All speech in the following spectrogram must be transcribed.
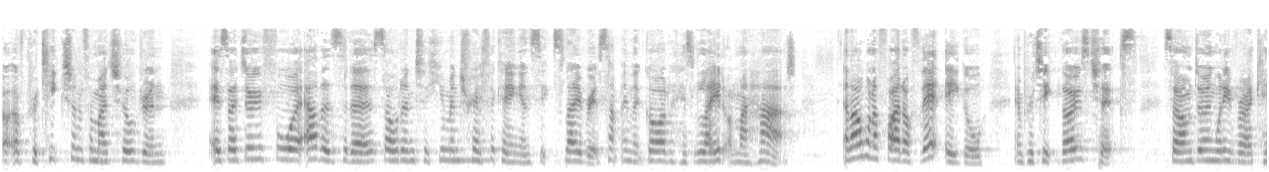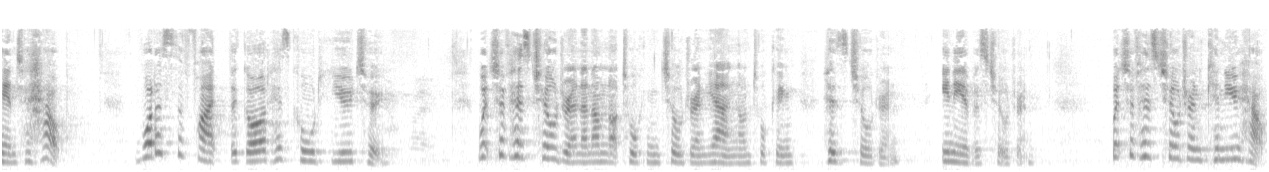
of protection for my children as I do for others that are sold into human trafficking and sex slavery. It's something that God has laid on my heart. And I want to fight off that eagle and protect those chicks, so I'm doing whatever I can to help. What is the fight that God has called you to? Which of his children, and I'm not talking children young, I'm talking his children, any of his children, which of his children can you help?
